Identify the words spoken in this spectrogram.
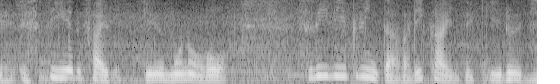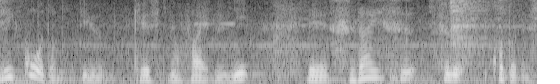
えー、STL ファイルっていうものを 3D プリンターが理解できる G コードっていう形式のファイルに、えー、スライスすることです。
